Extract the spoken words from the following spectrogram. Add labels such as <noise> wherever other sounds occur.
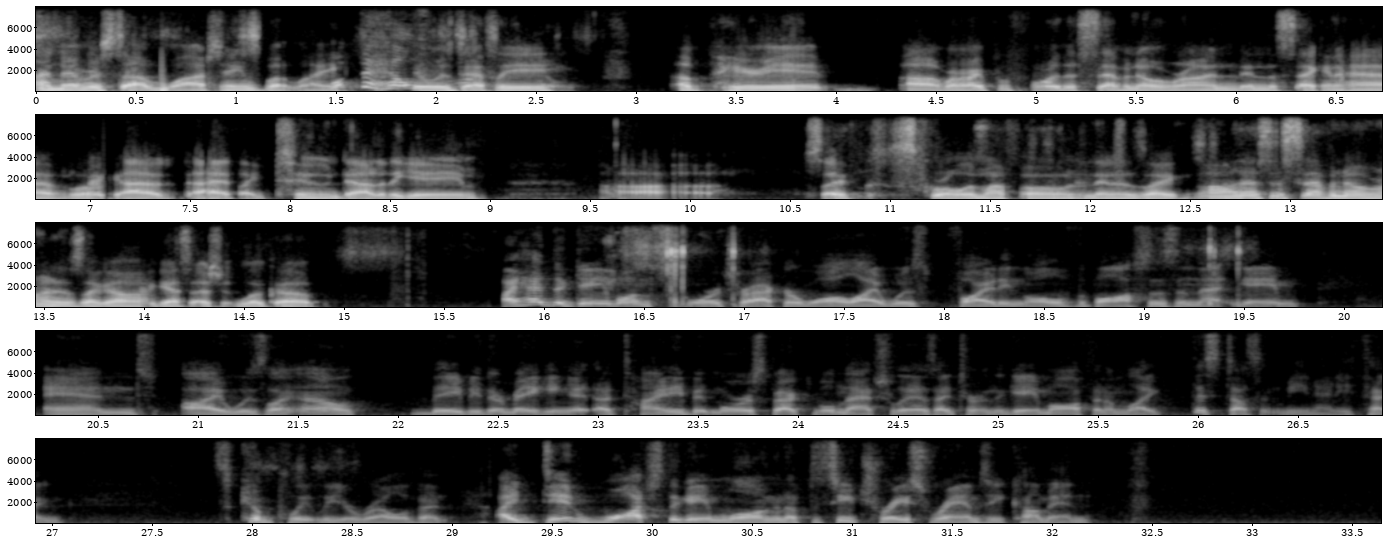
I never stopped watching, but like What the hell's there was definitely you? A period uh, right before the 7-0 run in the second half. Like I, I had like tuned out of the game. Uh, it's like scrolling my phone, and then it was like, oh, that's a 7-0 run. It was like, oh, I guess I should look up. I had the game on score tracker while I was fighting all of the bosses in that game, and I was like, oh, maybe they're making it a tiny bit more respectable. Naturally, as I turn the game off, and I'm like, this doesn't mean anything. It's completely irrelevant. I did watch the game long enough to see Trace Ramsey come in.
